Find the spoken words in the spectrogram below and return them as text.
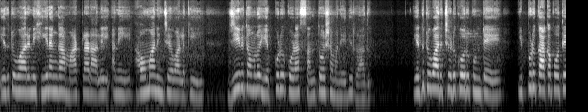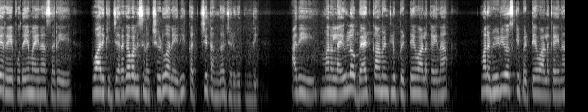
ఎదుటివారిని హీనంగా మాట్లాడాలి అని అవమానించే వాళ్ళకి జీవితంలో ఎప్పుడూ కూడా సంతోషం అనేది రాదు. ఎదుటివారి చెడు కోరుకుంటే ఇప్పుడు కాకపోతే రేపు ఉదయమైనా సరే వారికి జరగవలసిన చెడు అనేది ఖచ్చితంగా జరుగుతుంది. అది మన లైవ్లో బ్యాడ్ కామెంట్లు పెట్టే వాళ్ళకైనా మన వీడియోస్కి పెట్టే వాళ్ళకైనా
